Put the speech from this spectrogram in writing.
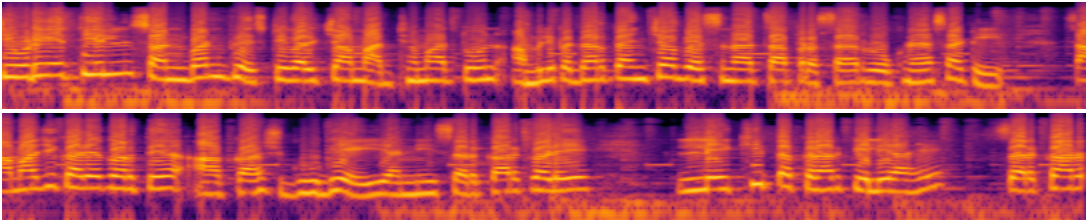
शिवडी येथील सनबर्न फेस्टिवलच्या माध्यमातून अंमली पदार्थांच्या व्यसनाचा प्रसार रोखण्यासाठी सामाजिक कार्यकर्ते आकाश घुगे यांनी सरकारकडे लेखी तक्रार केली आहे. सरकार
